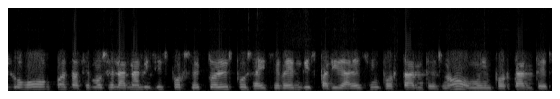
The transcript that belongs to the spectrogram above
luego cuando hacemos el análisis por sectores, pues ahí se ven disparidades importantes, ¿no? Muy importantes.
